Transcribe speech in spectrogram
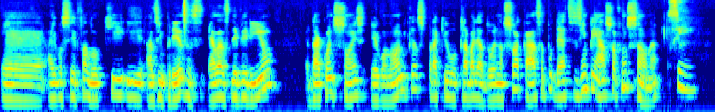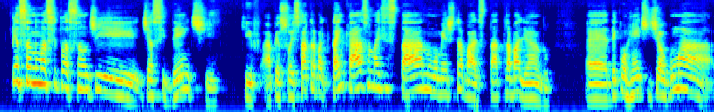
É, aí você falou que as empresas elas deveriam dar condições ergonômicas para que o trabalhador na sua casa pudesse desempenhar sua função, né? Sim. Pensando numa situação de, de acidente, que a pessoa está, está em casa, mas está no momento de trabalho, está trabalhando, é, decorrente de alguma,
